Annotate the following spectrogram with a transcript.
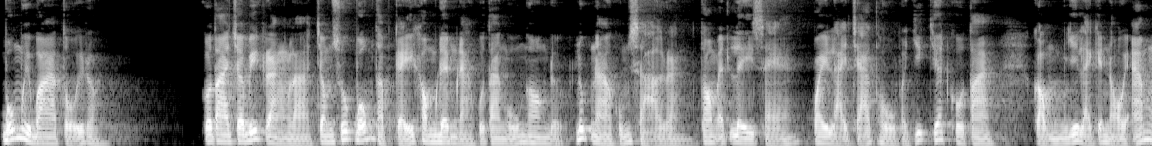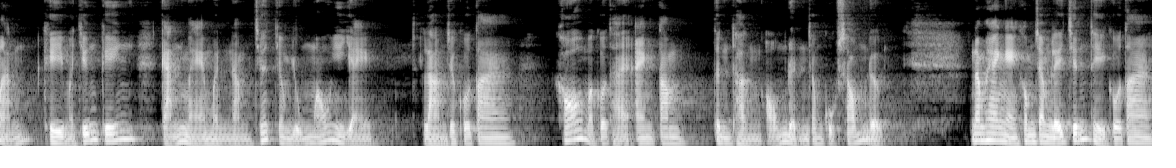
43 tuổi rồi. Cô ta cho biết rằng là trong suốt 4 thập kỷ không đêm nào cô ta ngủ ngon được. Lúc nào cũng sợ rằng Tom Edley sẽ quay lại trả thù và giết chết cô ta. Cộng với lại cái nỗi ám ảnh khi mà chứng kiến cảnh mẹ mình nằm chết trong vũng máu như vậy làm cho cô ta khó mà có thể an tâm, tinh thần ổn định trong cuộc sống được. Năm 2009 thì cô ta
